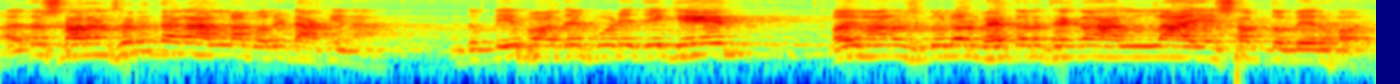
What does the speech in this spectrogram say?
হয়তো সরাসরি তারা আল্লাহ বলে ডাকে না। কিন্তু বিপদে পড়ে দেখেন ওই মানুষগুলোর ভেতর থেকে আল্লাহ এ শব্দ বের হয়।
